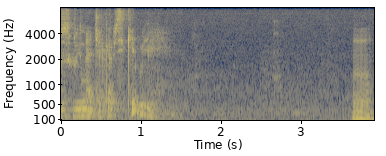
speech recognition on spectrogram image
Suri nak cakap sikit boleh? Hmm.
